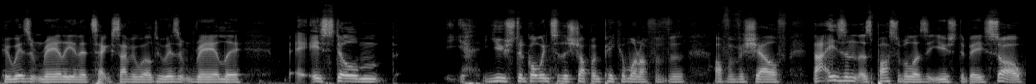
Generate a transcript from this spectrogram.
who isn't really in the tech savvy world, who isn't really, is still used to going to the shop and picking one off of a, off of a shelf. That isn't as possible as it used to be. So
